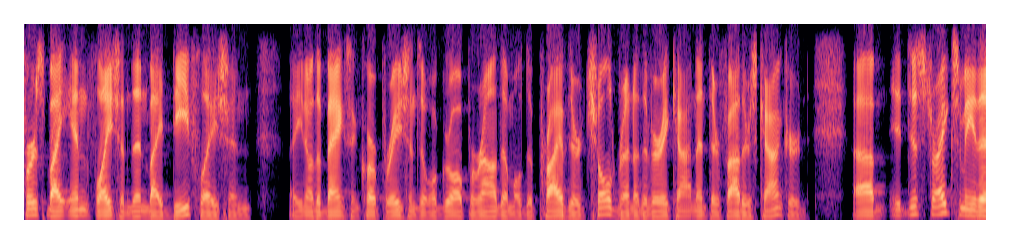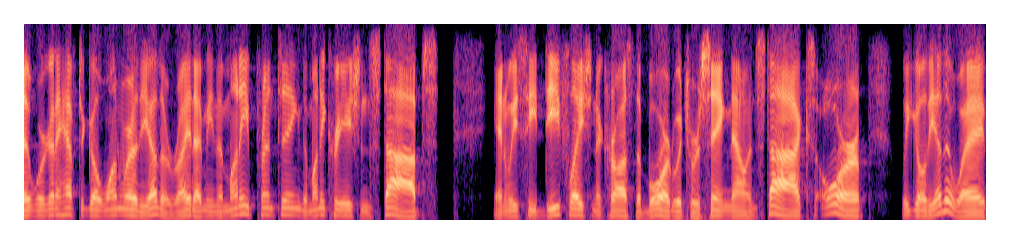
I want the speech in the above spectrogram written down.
first by inflation, then by deflation, uh, you know the banks and corporations that will grow up around them will deprive their children of the very continent their fathers conquered. Uh, it just strikes me that we're going to have to go one way or the other, right? I mean, the money printing, the money creation stops and we see deflation across the board, which we're seeing now in stocks, or we go the other way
